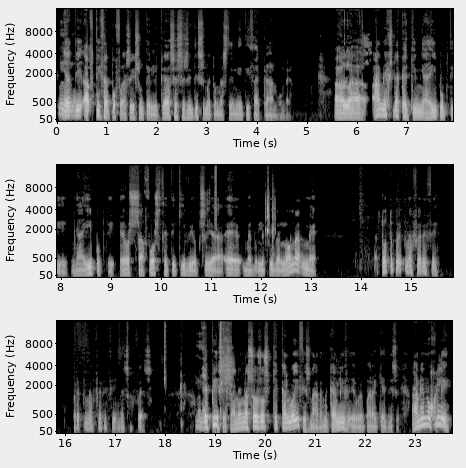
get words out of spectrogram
ναι, γιατί ναι. αυτοί θα αποφασίσουν τελικά σε συζήτηση με τον ασθενή τι θα κάνουν. Αλλά αν έχεις μια κακή, μια ύποπτη, μια ύποπτη έως σαφώς θετική βιοψία ε, με λεπτή βελόνα, ναι. Τότε πρέπει να αφαιρεθεί. Πρέπει να αφαιρεθεί, είναι σαφές. Ναι. Επίσης, αν ένας σώζος και καλοήθης να είναι, με καλή ε, παρακέντηση, αν ενοχλεί,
